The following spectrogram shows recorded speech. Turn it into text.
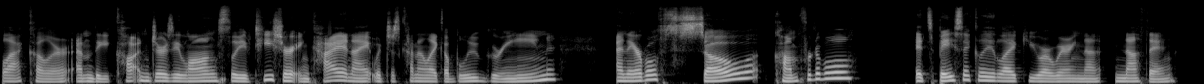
black color, and the cotton jersey long sleeve t shirt in Kyanite, which is kind of like a blue green. And they are both so comfortable. It's basically like you are wearing no- nothing.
